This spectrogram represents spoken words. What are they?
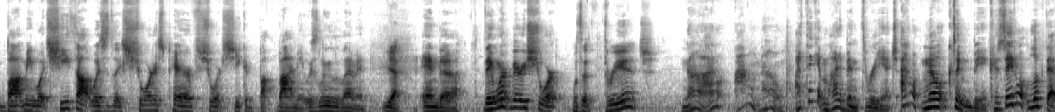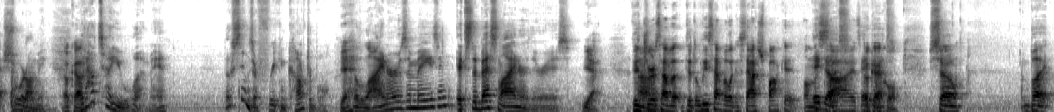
bought me what she thought was the shortest pair of shorts she could bu- buy me. It was Lululemon, Yeah. and uh, they weren't very short. Was it three inch? No, I don't. I don't know. I think it might have been three inch. I don't know. It couldn't be because they don't look that short on me. Okay. But I'll tell you what, man. Those things are freaking comfortable. Yeah. The liner is amazing. It's the best liner there is. Yeah. Did Uh, yours have a? Did at least have like a stash pocket on the It does. sides? Okay, does. cool. So, but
